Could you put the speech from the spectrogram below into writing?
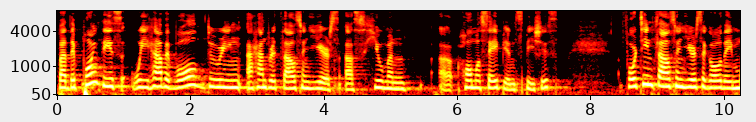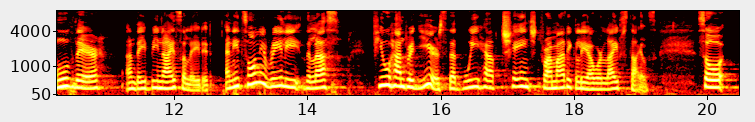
But the point is, we have evolved during 100,000 years as human uh, Homo sapiens species. 14,000 years ago, they moved there and they've been isolated. And it's only really the last few hundred years that we have changed dramatically our lifestyles. So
